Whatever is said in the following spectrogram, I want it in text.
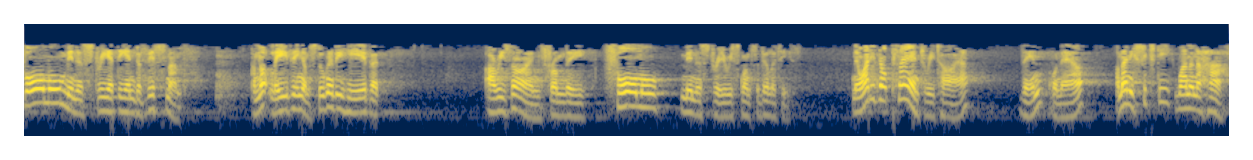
formal ministry at the end of this month. I'm not leaving, I'm still going to be here, but I resign from the formal ministry responsibilities. Now, I did not plan to retire then or now. I'm only 61 and a half.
